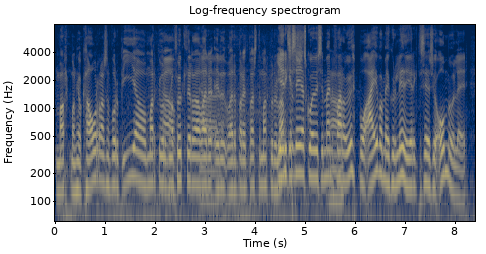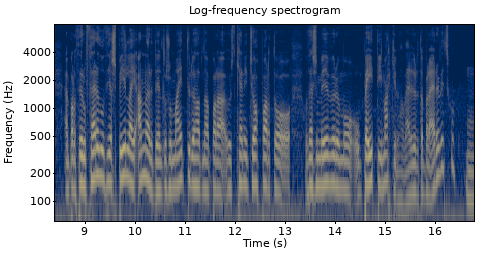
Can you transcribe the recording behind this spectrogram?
Markmann hjá Kára sem fór upp í og margir voru búin að fullir það væri, já. væri, bara eitt besti markur í Ég er ekki að segja sko ef þessi menn Já. fara upp og æfa með ykkur liði, ég er ekki að segja þessi ómögulegir en bara þegar þú ferðu því að spila í annari deild og svo mætur þau þarna bara, veist, Kenny Joppard og, og þessum yfirum og, og beiti í markinu, þá verður þetta bara erfitt sko Mm.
